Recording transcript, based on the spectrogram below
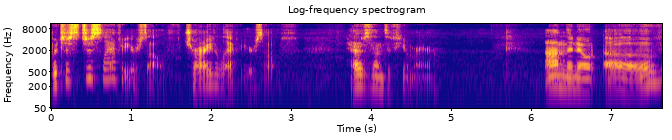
But just, just laugh at yourself. Try to laugh at yourself. Have a sense of humor. On the note of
